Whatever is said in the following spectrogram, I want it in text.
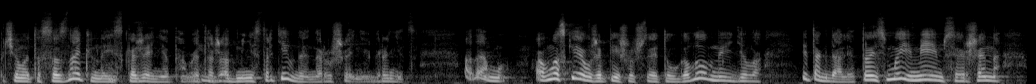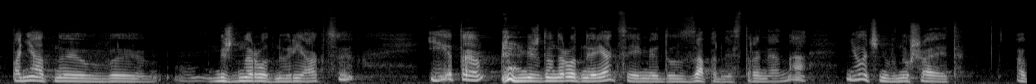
Причем это сознательное искажение, там, это же административное нарушение границ. А, там, а в Москве уже пишут, что это уголовные дела и так далее. То есть мы имеем совершенно понятную в- международную реакцию. И эта международная реакция, я имею в виду с западной стороны, она не очень внушает, а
